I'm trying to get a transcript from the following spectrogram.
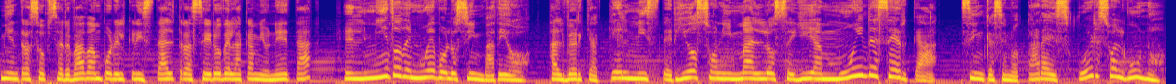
mientras observaban por el cristal trasero de la camioneta, el miedo de nuevo los invadió al ver que aquel misterioso animal los seguía muy de cerca sin que se notara esfuerzo alguno.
